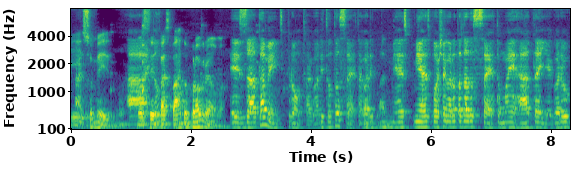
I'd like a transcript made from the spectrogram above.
Isso mesmo. Ah, Você então... faz parte do programa. Exatamente. Pronto, agora então tá certo. Agora minha, minha resposta agora tá dada certa, uma errata aí. Agora eu,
